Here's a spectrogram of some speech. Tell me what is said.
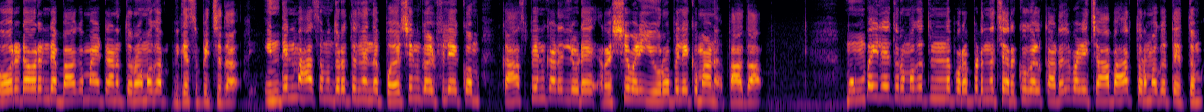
കോറിഡോറിന്റെ ഭാഗമായിട്ടാണ് തുറമുഖം വികസിപ്പിച്ചത്. ഇന്ത്യൻ മഹാസമുദ്രത്തിൽ നിന്ന് പേർഷ്യൻ ഗൾഫിലേക്കും കാസ്പിയൻ കടലിലൂടെ റഷ്യ വഴി യൂറോപ്പിലേക്കുമാണ് പാത. മുംബൈയിലെ തുറമുഖത്ത് നിന്ന് പുറപ്പെടുന്ന ചരക്കുകൾ കടൽ വഴി ചാബഹാർ തുറമുഖത്തെത്തും.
